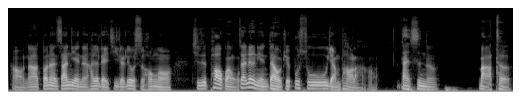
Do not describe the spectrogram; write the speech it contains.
好，那短短三年呢，他就累积了六十轰哦。其实炮管在那个年代，我觉得不输洋炮啦哦。但是呢，马特。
